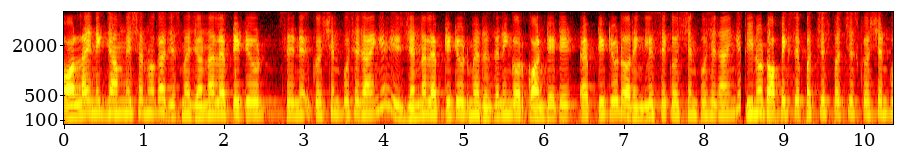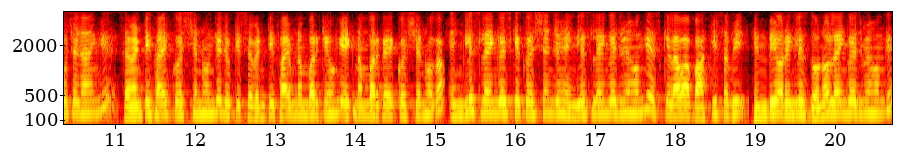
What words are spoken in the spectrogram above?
ऑनलाइन एग्जामिनेशन होगा, जिसमें जनरल एप्टीट्यूड से क्वेश्चन पूछे जाएँगे। इस जनरल एप्टीट्यूड में रीजनिंग और क्वांटिटेटिव एप्टीट्यूड और इंग्लिश से क्वेश्चन पूछे जाएँगे। तीनों टॉपिक से 25 25 क्वेश्चन पूछे जाएँगे। 75 क्वेश्चन होंगे, जो कि 75 नंबर के होंगे। एक नंबर का एक क्वेश्चन होगा। इंग्लिश लैंग्वेज के क्वेश्चन जो है इंग्लिश लैंग्वेज में होंगे। इसके अलावा बाकी सभी हिंदी और इंग्लिश दोनों लैंग्वेज में होंगे।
